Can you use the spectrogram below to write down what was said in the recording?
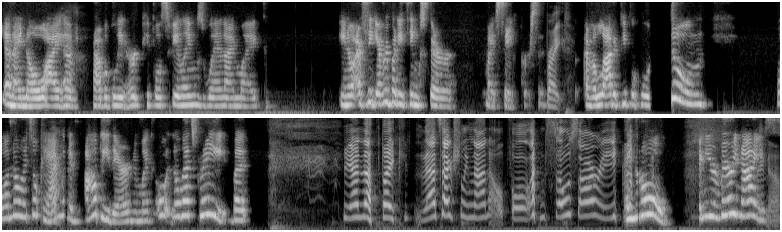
And I know I have probably hurt people's feelings when I'm like, you know, I think everybody thinks they're my safe person. Right. I have a lot of people who assume, well, no, it's okay. I'm gonna, I'll be there, and I'm like, oh no, that's great, but yeah, that, like that's actually not helpful. I'm so sorry. I know. And you're very nice. I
